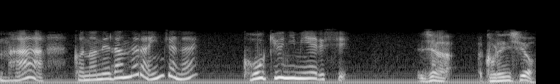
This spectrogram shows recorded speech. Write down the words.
まあ、この値段ならいいんじゃない？高級に見えるし。じゃあ、これにしよ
